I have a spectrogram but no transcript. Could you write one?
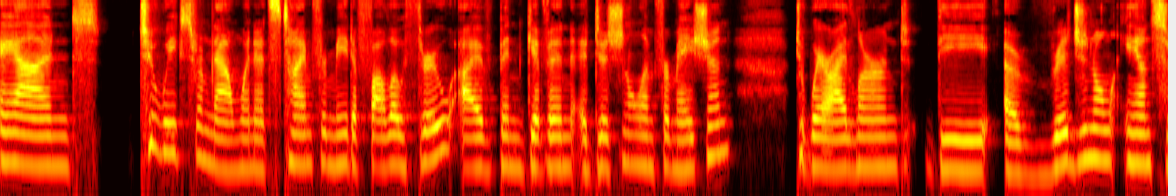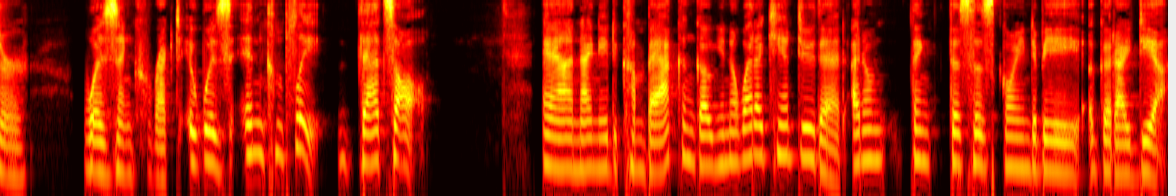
and two weeks from now, when it's time for me to follow through, I've been given additional information to where I learned the original answer was incorrect. It was incomplete. That's all. And I need to come back and go, you know what? I can't do that. I don't think this is going to be a good idea.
